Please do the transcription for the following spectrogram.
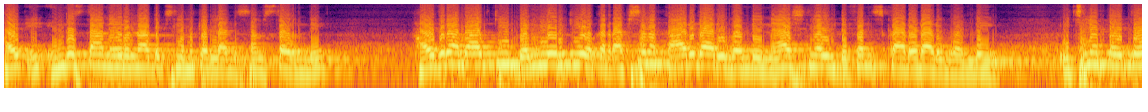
హై- హిందుస్థాన్ ఏరోనాటిక్స్ లిమిటెడ్ లాంటి సంస్థ ఉంది. హైదరాబాద్కి బెంగళూరుకి ఒక రక్షణ కారిడార్ ఇవ్వండి నేషనల్ డిఫెన్స్ కారిడార్ ఇవ్వండి. ఇచ్చినట్టయితే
